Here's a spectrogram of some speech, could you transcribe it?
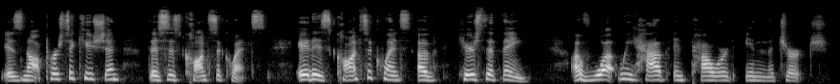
is not persecution. This is consequence. It is consequence of here's the thing of what we have empowered in the church.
